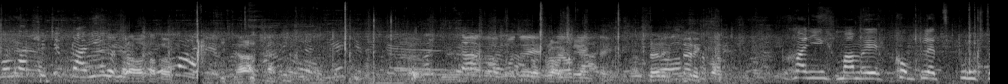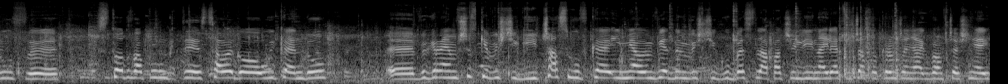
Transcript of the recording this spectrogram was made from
Bo jak się cię prawie... Brawo, tato. Kochani, mamy komplet punktów, y, 102 punkty z całego weekendu. Y, Wygrałem wszystkie wyścigi, czasówkę i miałem w jednym wyścigu bez lapa, czyli najlepszy czas okrążenia, jak Wam wcześniej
